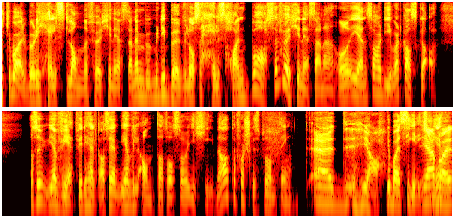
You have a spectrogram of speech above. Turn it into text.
ikke bare bør de helst lande før kineserne, men de bør vel også helst ha en base før kineserne. Og igjen så har de vært ganske Altså, jeg vet vi det hele altså, jeg, jeg vil anta at også i Kina at det forskes på sånne ting. Eh, ja. De bare sier ikke så mye.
